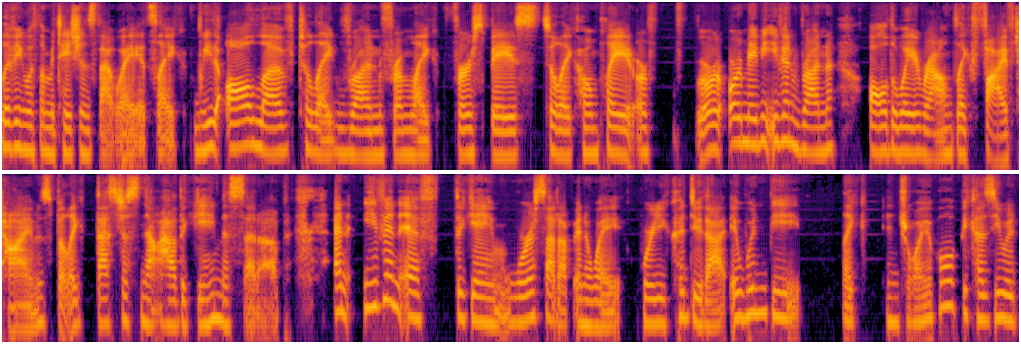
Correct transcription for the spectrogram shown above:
living with limitations that way. It's like we'd all love to like run from like first base to like home plate or or or maybe even run all the way around like five times, but like that's just not how the game is set up. And even if the game were set up in a way where you could do that, it wouldn't be like enjoyable because you would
